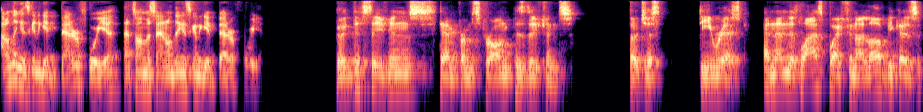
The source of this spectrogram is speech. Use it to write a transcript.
I don't think it's going to get better for you. That's all I'm saying. I don't think it's going to get better for you. Good decisions stem from strong positions. So just de risk. And then this last question I love because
